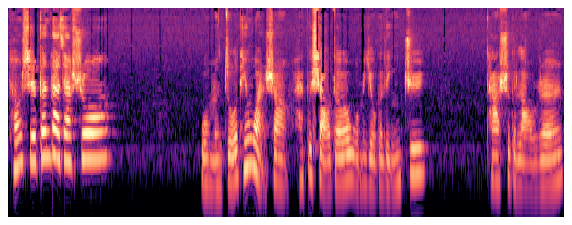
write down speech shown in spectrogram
同时跟大家说。我们昨天晚上还不晓得，我们有个邻居，他是个老人，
